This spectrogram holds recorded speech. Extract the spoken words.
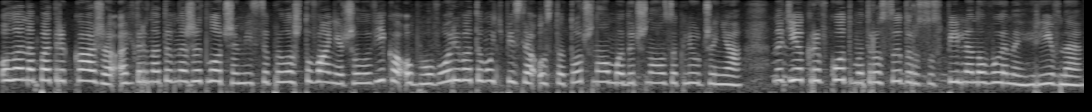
Олена Петрик каже, альтернативне житло чи місце прилаштування чоловіка обговорюватимуть після остаточного медичного заключення. Надія Кривко, Дмитро Сидор, Суспільне новини, Рівне.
